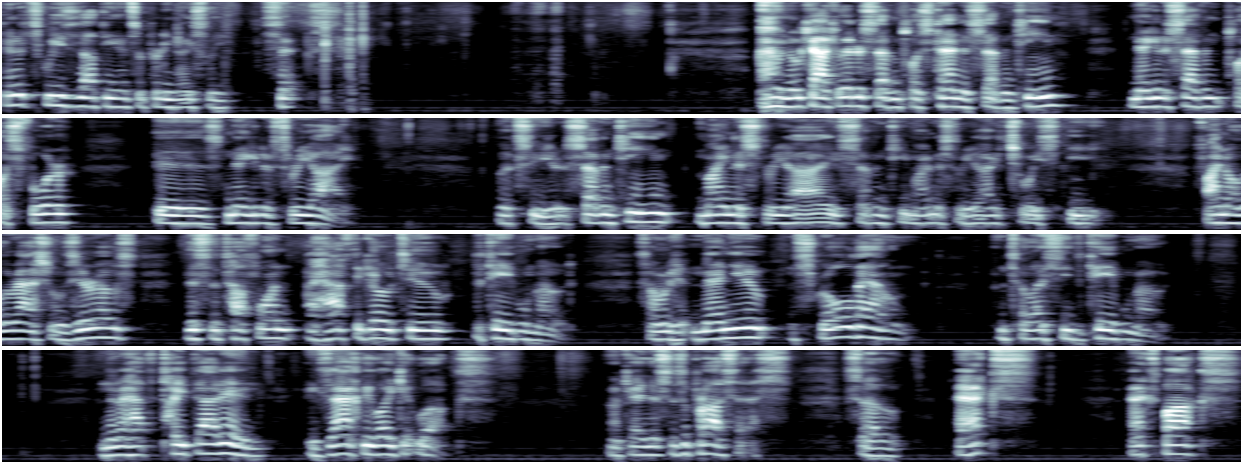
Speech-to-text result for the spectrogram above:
And it squeezes out the answer pretty nicely. 6. no calculator. 7 plus 10 is 17. Negative 7 plus 4 is negative 3i. Let's see here. 17 minus 3i, 17 minus 3i, choice E. Find all the rational zeros. This is a tough one. I have to go to the table mode. So I'm going to hit menu and scroll down until I see the table mode. And then I have to type that in exactly like it looks. Okay, this is a process. So X, Xbox,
